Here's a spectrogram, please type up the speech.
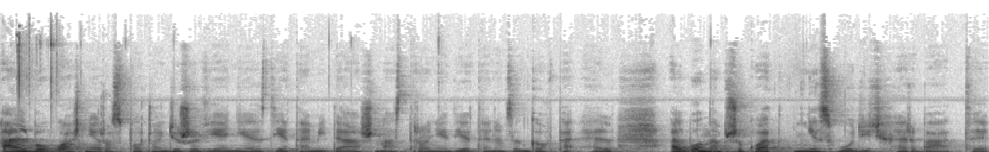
albo właśnie rozpocząć żywienie z dietami DASH na stronie diety.nz.gov.pl, albo na przykład nie słodzić herbaty,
